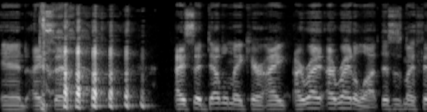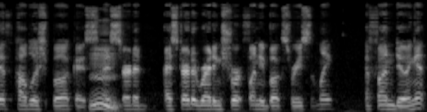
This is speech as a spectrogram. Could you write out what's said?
and I said, I said, "Devil May Care." I, I write I write a lot. This is my fifth published book. I, mm. I hmm. started I started writing short, funny books recently. I have fun doing it.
